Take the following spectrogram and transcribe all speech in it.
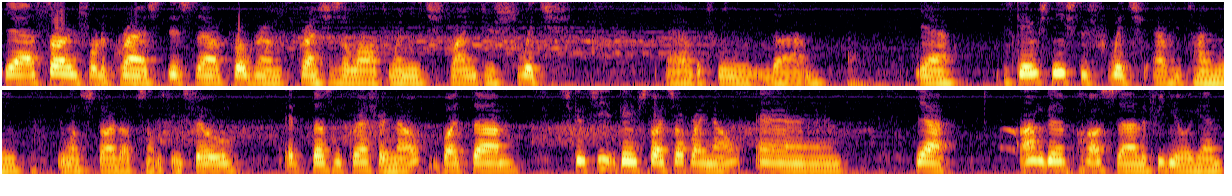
Yeah, sorry for the crash. This uh, program crashes a lot when it's trying to switch uh, between the... Yeah, this game needs to switch every time you, you want to start up something. So it doesn't crash right now, but um, as you can see the game starts up right now. And yeah, I'm gonna pause uh, the video again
